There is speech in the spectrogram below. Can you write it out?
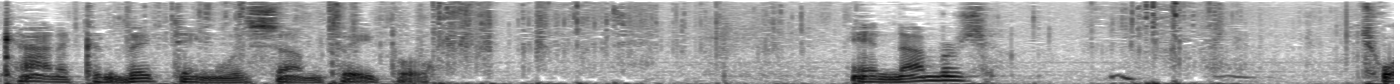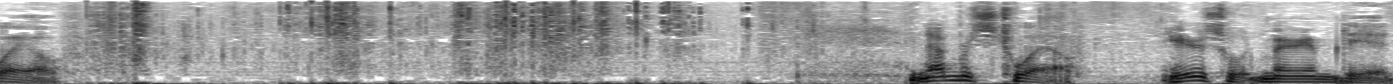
kind of convicting with some people. In Numbers 12. Numbers 12. Here's what Miriam did.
